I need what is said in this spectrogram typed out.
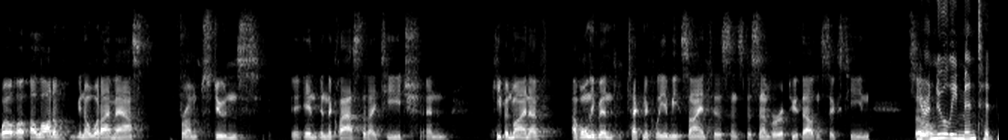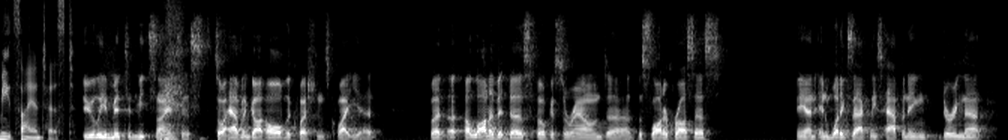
Well, a, a lot of, you know, what I'm asked from students in, in the class that I teach. And keep in mind, I've I've only been technically a meat scientist since December of 2016. So You're a newly minted meat scientist. Newly minted meat scientist. so I haven't got all of the questions quite yet, but a, a lot of it does focus around uh, the slaughter process and and what exactly is happening during that.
